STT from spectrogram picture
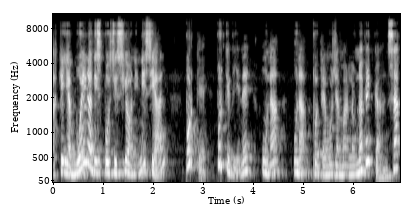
aquella buena disposición inicial. ¿Por qué? Porque viene una, una, podremos llamarla una venganza,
